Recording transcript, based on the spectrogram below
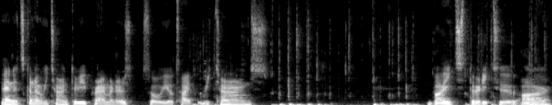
and it's going to return three parameters. So we'll type returns bytes 32r,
